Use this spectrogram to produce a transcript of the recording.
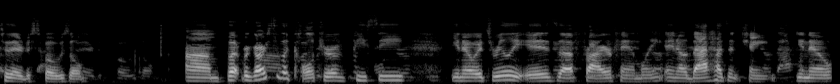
to their disposal. Um, but regards to the culture of PC, you know, it really is a friar family. You know, that hasn't changed. You know,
